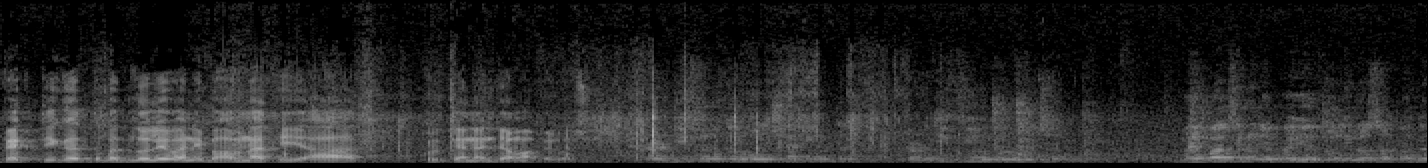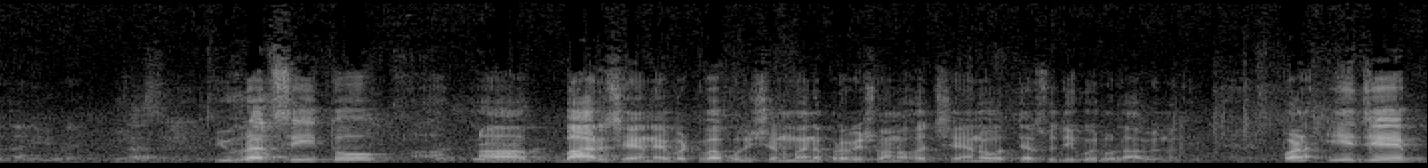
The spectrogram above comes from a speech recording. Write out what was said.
વ્યક્તિગત બદલો લેવાની ભાવનાથી આ કૃત્યને અંજામ આપેલો છે. યુવરાજસિંહ તો અ, બહાર છે અને વટવા પોલ્યુશનમાં એને પ્રવેશવાનો હદ છે એનો અત્યાર સુધી કોઈ રોલ આવ્યો નથી. પણ એ જે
